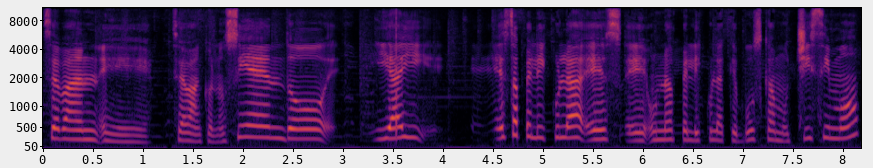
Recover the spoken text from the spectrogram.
Se van, eh, se van conociendo y ahí, esta película es eh, una película que busca muchísimo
